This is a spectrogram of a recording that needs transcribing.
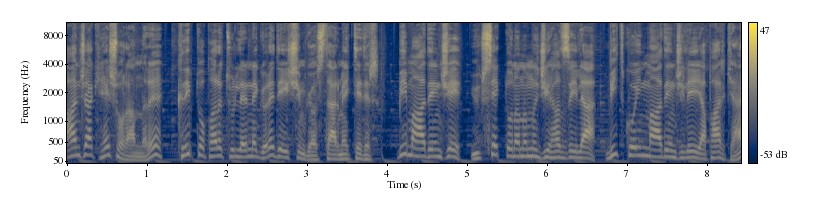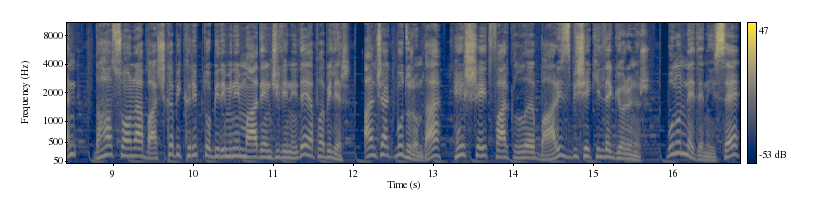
Ancak hash oranları kripto para türlerine göre değişim göstermektedir. Bir madenci yüksek donanımlı cihazıyla Bitcoin madenciliği yaparken daha sonra başka bir kripto biriminin madenciliğini de yapabilir. Ancak bu durumda hash rate farklılığı bariz bir şekilde görünür. Bunun nedeni ise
